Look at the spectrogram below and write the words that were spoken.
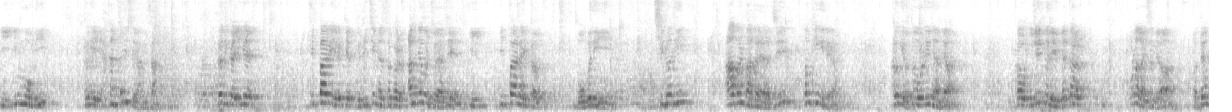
이 잇몸이 그게 약간 떠 있어요 항상. 그러니까 이게 이빨이 이렇게 부딪히면서 그걸 압력을 줘야지 이 이빨의 그 모근이 치근이 압을 받아야지 펌핑이 돼요. 거기 어떤 원리냐면 그 우주인들이 몇달 올라가 있으면 어때요?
